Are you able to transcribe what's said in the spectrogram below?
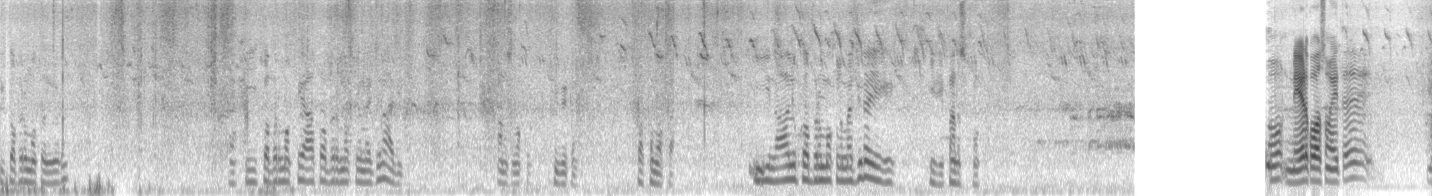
ఈ కొబ్బరి మొక్క చూడు. ఈ కొబ్బరి మొక్క ఆ కొబ్బరి మొక్క మధ్యన అది. పనస మొక్క ఇది పెట్టాం. ఒక్క మొక్క. ఈ నాలుగు కొబ్బరి మొక్కల మధ్యన ఇది పనస మొక్క. నీడ కోసం అయితే ఈ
